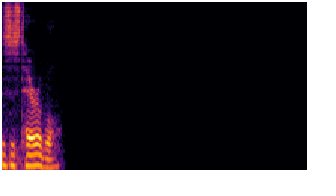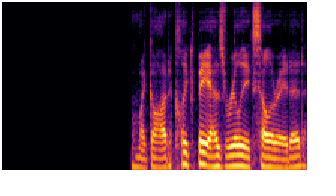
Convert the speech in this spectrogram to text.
This is terrible. Oh my god, clickbait has really accelerated.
